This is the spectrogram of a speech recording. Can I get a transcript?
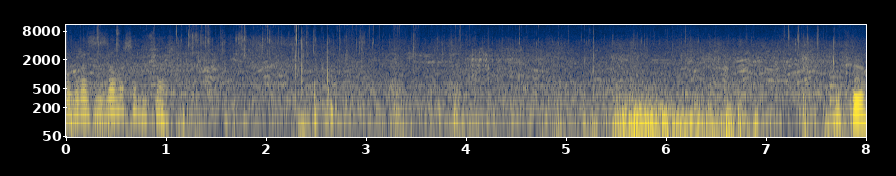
O biraz hızlanırsa düşer. Bakıyor.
